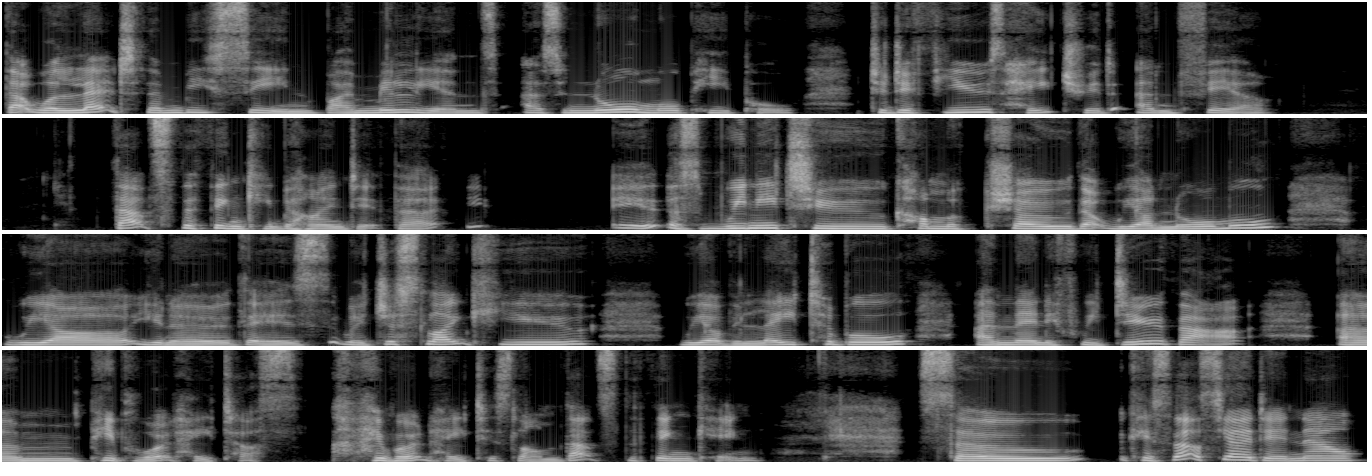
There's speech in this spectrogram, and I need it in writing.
that will let them be seen by millions as normal people to diffuse hatred and fear. That's the thinking behind it, that as we need to come show that we are normal we are you know there's we're just like you we are relatable and then if we do that um, people won't hate us. They won't hate Islam. That's the thinking. So, okay, so that's the idea. Now,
